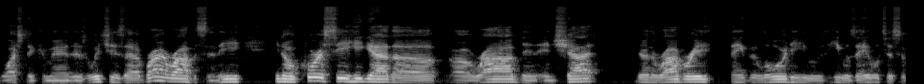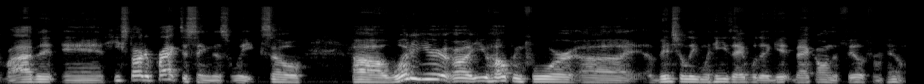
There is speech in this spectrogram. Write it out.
Washington Commanders, which is uh, Brian Robinson. He, you know, of course, he he got uh, uh, robbed and, and shot during the robbery. Thank the Lord, he was he was able to survive it, and he started practicing this week. So, uh, what are you are you hoping for uh, eventually when he's able to get back on the field from him?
